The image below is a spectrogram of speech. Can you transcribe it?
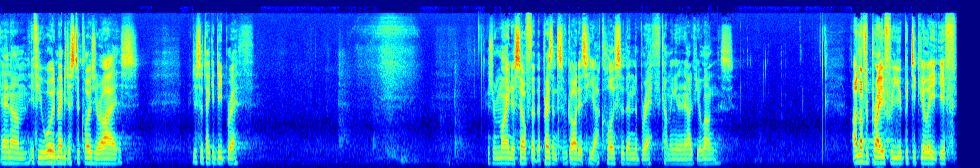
And um, if you would, maybe just to close your eyes, just to take a deep breath. Just remind yourself that the presence of God is here, closer than the breath coming in and out of your lungs. I'd love to pray for you, particularly if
